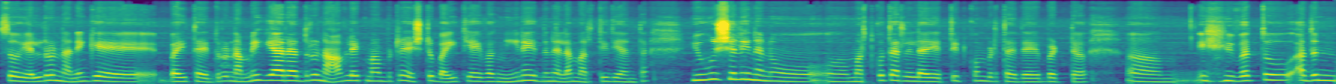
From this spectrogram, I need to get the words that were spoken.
ಸೊ ಎಲ್ಲರೂ ನನಗೆ ಬೈತಾ ಇದ್ರು. ನಮಗೆ ಯಾರಾದರೂ ನಾವು ಲೇಟ್ ಮಾಡಿಬಿಟ್ರೆ ಎಷ್ಟು ಬೈತೀಯ? ಇವಾಗ ನೀನೇ ಇದನ್ನೆಲ್ಲ ಮರ್ತಿದ್ಯಾ ಅಂತ. ಯೂಶಲಿ ನಾನು ಮರ್ತ್ಕೋತಾ ಇರಲಿಲ್ಲ. ಎತ್ತಿಟ್ಕೊಂಡ್ಬಿಡ್ತಾ ಇದ್ದೆ. ಬಟ್ ಇವತ್ತು ಅದನ್ನು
